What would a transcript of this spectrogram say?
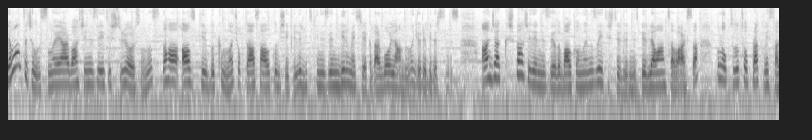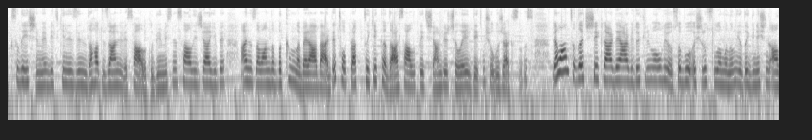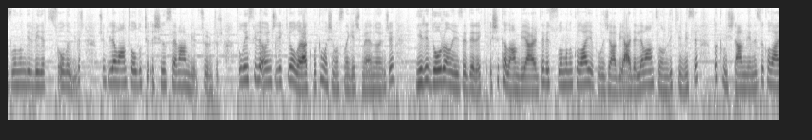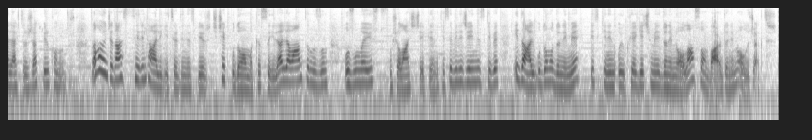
Lavanta çalısını eğer bahçenizde yetiştiriyorsanız daha az bir bakımla çok daha sağlıklı bir şekilde bitkinizin 1 metreye kadar boylandığını görebilirsiniz. Ancak kış bahçelerinizde ya da balkonlarınızda yetiştirdiğiniz bir lavanta varsa bu noktada toprak ve saksı değişimi bitkinizin daha düzenli ve sağlıklı büyümesini sağlayacağı gibi aynı zamanda bakımla beraber de topraktaki kadar sağlıklı yetişen bir çalı elde etmiş olacaksınız. Lavantada çiçeklerde eğer bir dökülme oluyorsa bu aşırı sulamanın ya da güneşin azlığının bir belirtisi olabilir. Çünkü lavanta oldukça ışığı seven bir türdür. Dolayısıyla öncelikli olarak bakım aşamasına geçmeden önce yeri doğru analiz ederek ışık alan bir yerde ve sulamanın kolay yapılacağı bir yerde lavantanın dikilmesi bakım işlemlerinizi kolaylaştıracak bir konudur. Daha önceden steril hale getirdiğiniz bir çiçek budama makasıyla lavantanızın bozulmaya yüz tutmuş olan çiçeklerini kesebileceğiniz gibi ideal budama dönemi bitkinin uykuya geçme dönemi olan sonbahar dönemi olacaktır.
